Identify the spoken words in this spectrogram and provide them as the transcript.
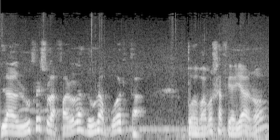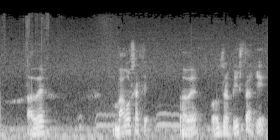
las luces o las farolas de una puerta. Pues vamos hacia allá, ¿no? A ver. Vamos hacia... A ver, otra pista aquí.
